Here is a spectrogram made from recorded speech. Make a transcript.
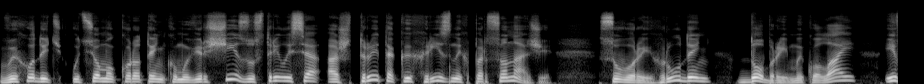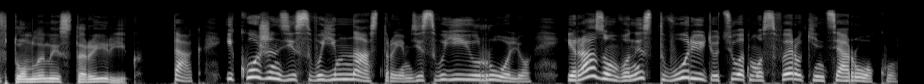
Виходить, у цьому коротенькому вірші зустрілися аж три таких різних персонажі – суворий грудень, добрий Миколай і втомлений старий рік. Так, і кожен зі своїм настроєм, зі своєю ролью. І разом вони створюють оцю атмосферу кінця року.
